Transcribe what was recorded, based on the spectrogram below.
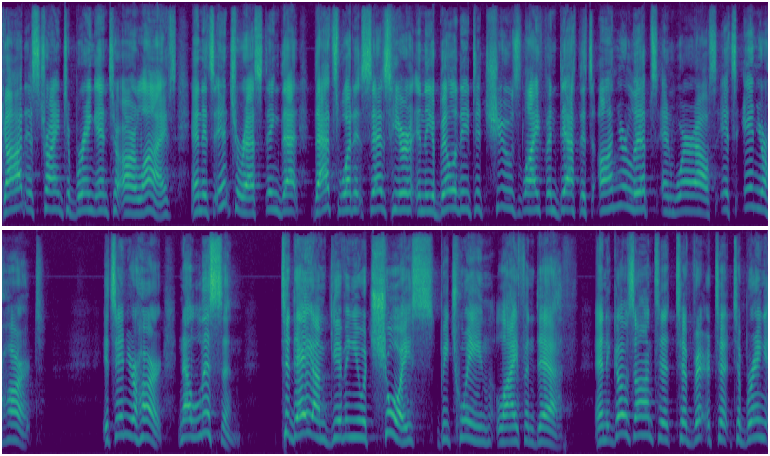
God is trying to bring into our lives. And it's interesting that that's what it says here in the ability to choose life and death. It's on your lips and where else? It's in your heart. It's in your heart. Now, listen. Today, I'm giving you a choice between life and death. And it goes on to, to, to, to bring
